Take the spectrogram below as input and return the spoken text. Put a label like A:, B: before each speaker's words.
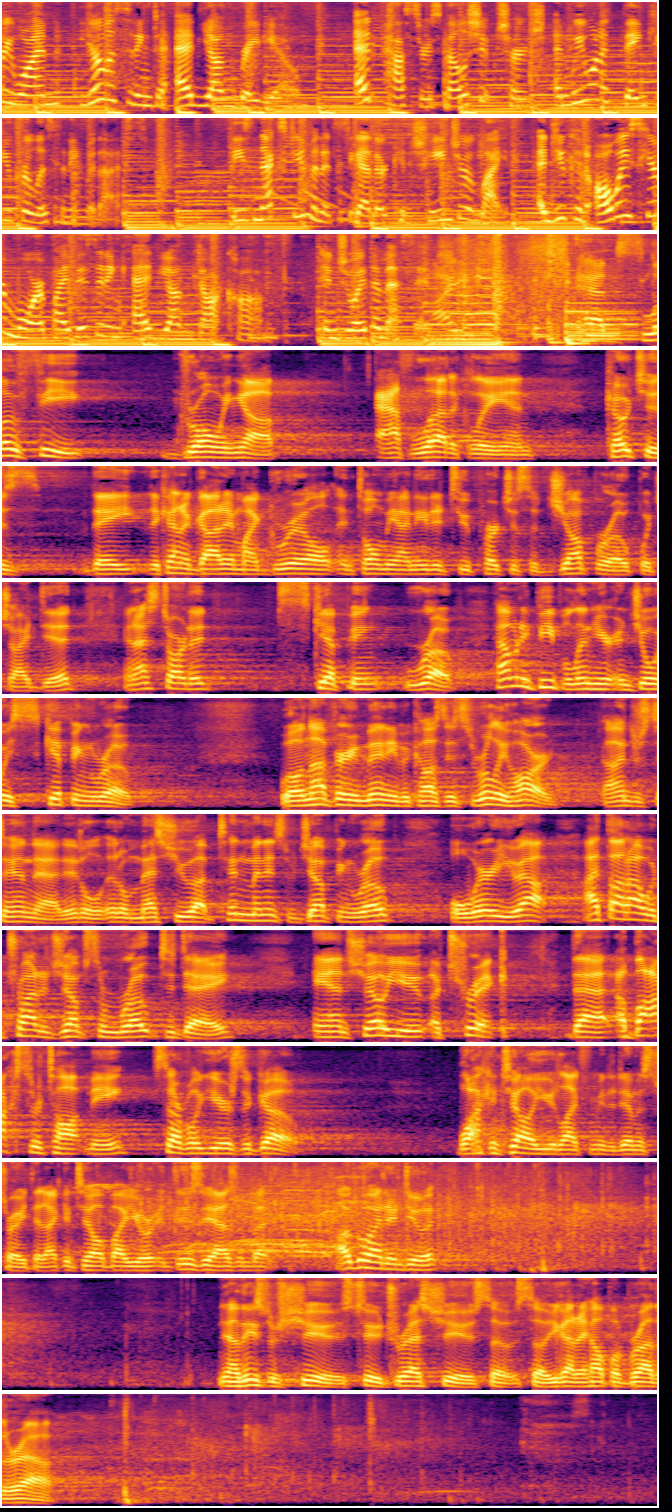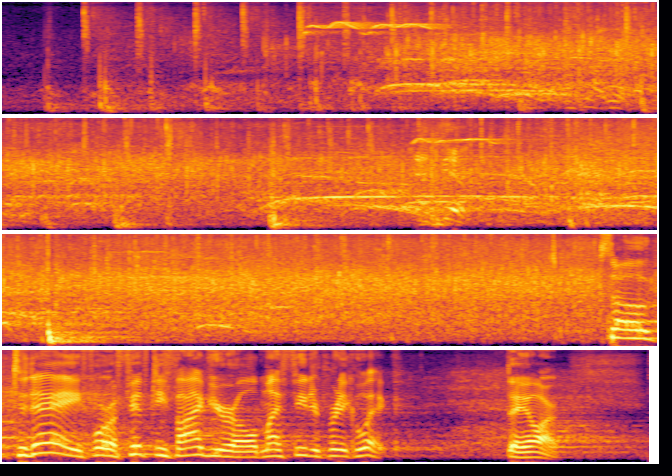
A: everyone. You're listening to Ed Young Radio. Ed pastors Fellowship Church, and we want to thank you for listening with us. These next few minutes together can change your life, and you can always hear more by visiting edyoung.com. Enjoy the message.
B: I had slow feet growing up athletically, and coaches they, they kind of got in my grill and told me I needed to purchase a jump rope, which I did, and I started skipping rope. How many people in here enjoy skipping rope? Well, not very many because it's really hard. I understand that. It'll, it'll mess you up. 10 minutes of jumping rope will wear you out. I thought I would try to jump some rope today and show you a trick that a boxer taught me several years ago. Well, I can tell you'd like for me to demonstrate that. I can tell by your enthusiasm, but I'll go ahead and do it. Now, these are shoes, too, dress shoes, so, so you got to help a brother out. So today, for a 55 year old, my feet are pretty quick. They are.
